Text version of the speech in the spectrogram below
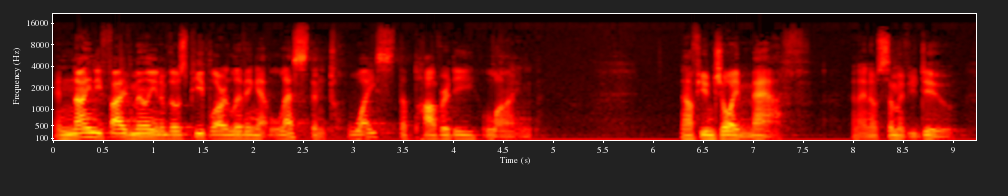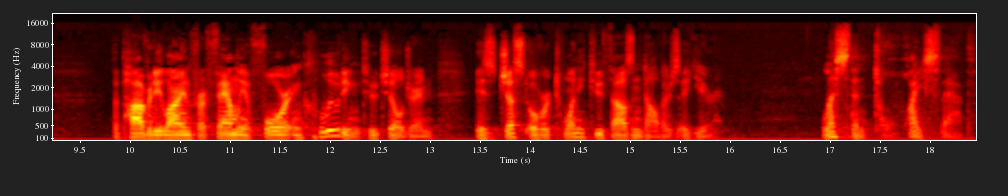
And 95 million of those people are living at less than twice the poverty line. Now, if you enjoy math, and I know some of you do, the poverty line for a family of four, including two children, is just over $22,000 a year. Less than twice that.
